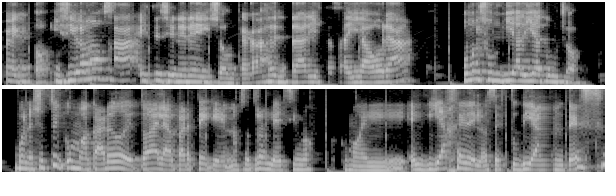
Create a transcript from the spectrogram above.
Perfecto. Y si vamos a este Generation, que acabas de entrar y estás ahí ahora, ¿cómo es un día a día tuyo? Bueno, yo estoy como a cargo de toda la parte que nosotros le decimos como el, el, viaje de los estudiantes.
